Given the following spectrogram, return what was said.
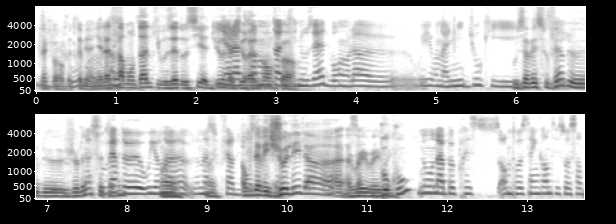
D'accord, Du bah, très bien. Il y a euh, la tramontane qui vous aide aussi à être bio il y a la naturellement. tramontane quoi. qui nous aide. Bon, là, euh, oui, on a le midiou qui. Vous avez souffert qui- de, de gelée On a cette souffert année de. Oui, on a, Ouais, on a ouais. souffert du. Ah, vous avez gelé là à- à Oui, ça oui, oui. Beaucoup Nous, on a à peu près entre 50 et 60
